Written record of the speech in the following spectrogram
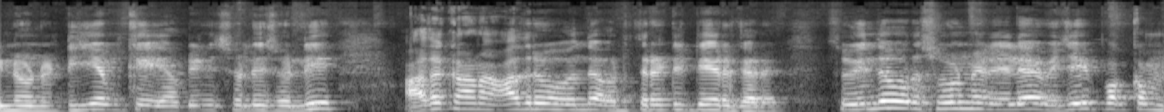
இன்னொன்று டிஎம்கே அப்படின்னு சொல்லி சொல்லி அதற்கான ஆதரவை வந்து அவர் திரட்டிகிட்டே இருக்கார். ஸோ இந்த ஒரு சூழ்நிலையில் விஜய் பக்கம்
